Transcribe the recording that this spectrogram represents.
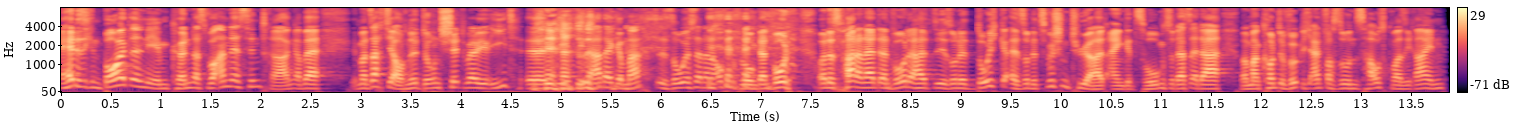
er hätte sich einen Beutel nehmen können, das woanders hintragen, aber man sagt ja auch ne, don't shit where you eat. Äh, den Fehler hat er gemacht gemacht, so ist er dann aufgeflogen. Dann wurde, und es war dann halt, dann wurde halt so eine Durch, äh, so eine Zwischentür halt eingezogen, sodass er da, weil man konnte wirklich einfach so ins Haus quasi rein.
